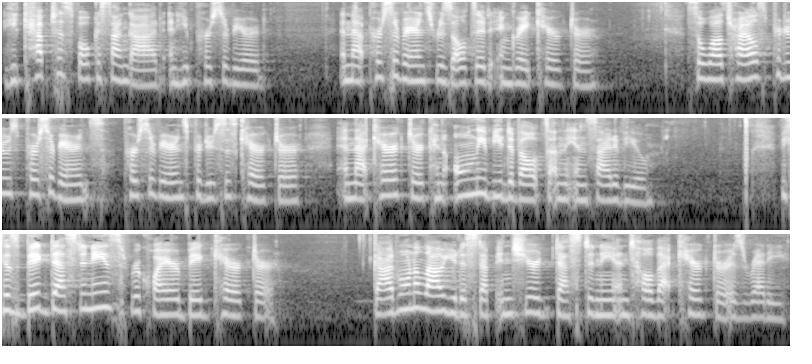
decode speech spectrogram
He kept his focus on God and he persevered. And that perseverance resulted in great character. So while trials produce perseverance, perseverance produces character, and that character can only be developed on the inside of you. Because big destinies require big character. God won't allow you to step into your destiny until that character is ready.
